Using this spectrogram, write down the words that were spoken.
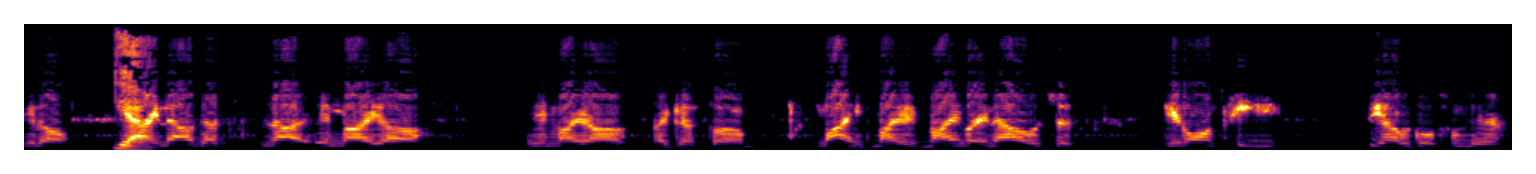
You know. Yeah. Right now, that's not in my uh in my uh I guess um mind. My mind right now is just get on T, see how it goes from there,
